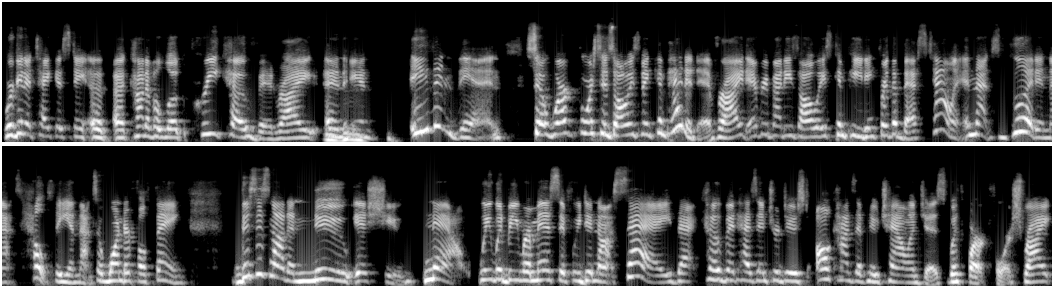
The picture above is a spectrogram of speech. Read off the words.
we're going to take a, st- a, a, kind of a look pre-COVID, right? Mm-hmm. And and even then, so workforce has always been competitive, right? Everybody's always competing for the best talent, and that's good and that's healthy and that's a wonderful thing. This is not a new issue. Now, we would be remiss if we did not say that COVID has introduced all kinds of new challenges with workforce, right?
